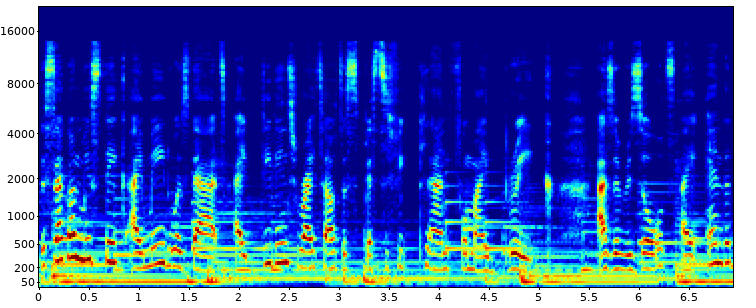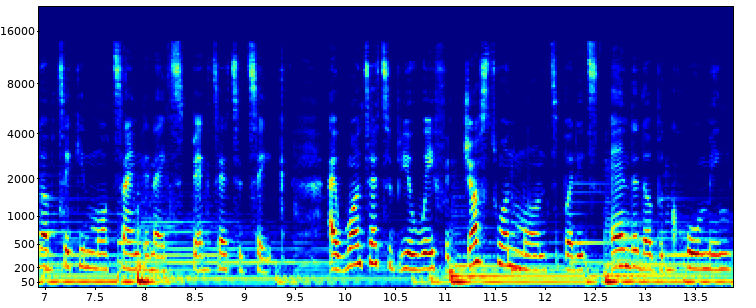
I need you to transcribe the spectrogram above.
The second mistake I made was that I didn't write out a specific plan for my break. As a result, I ended up taking more time than I expected to take. I wanted to be away for just one month, but it ended up becoming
